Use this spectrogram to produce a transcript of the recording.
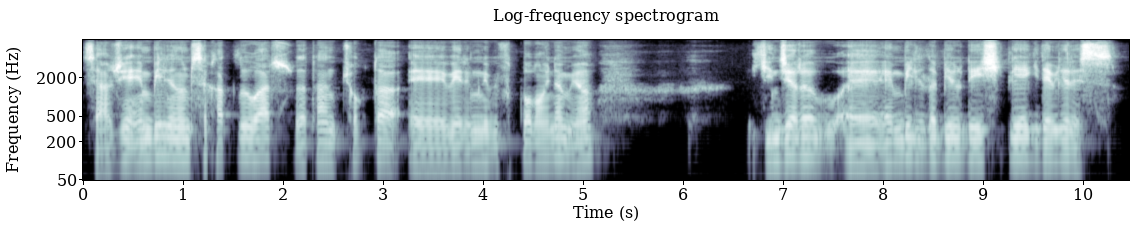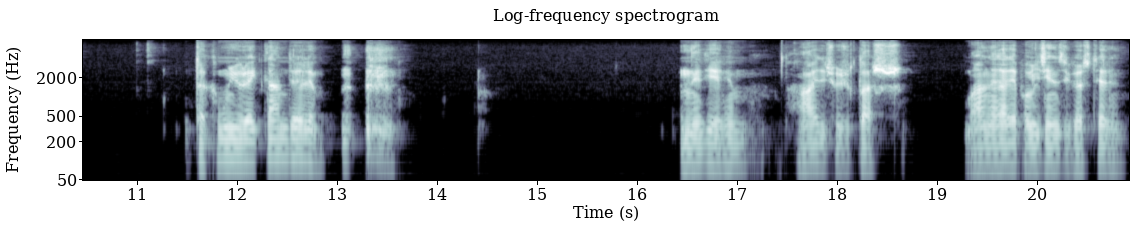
Sergio Embilia'nın bir sakatlığı var. Zaten çok da e, verimli bir futbol oynamıyor. İkinci yarı e, Embilia'da bir değişikliğe gidebiliriz. Takımı yüreklendirelim. Ne diyelim? Haydi çocuklar. Bana neler yapabileceğinizi gösterin.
